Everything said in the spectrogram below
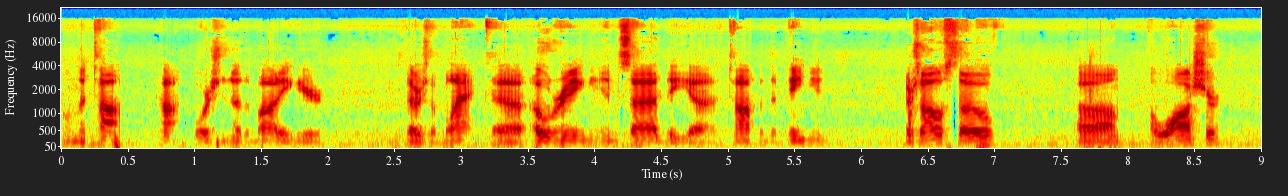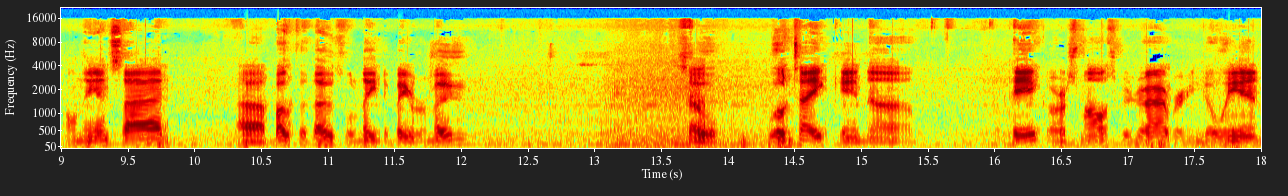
on the top top portion of the body here. There's a black uh, O-ring inside the uh, top of the pinion. There's also um, a washer on the inside. Uh, both of those will need to be removed. So we'll take and uh, a pick or a small screwdriver and go in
